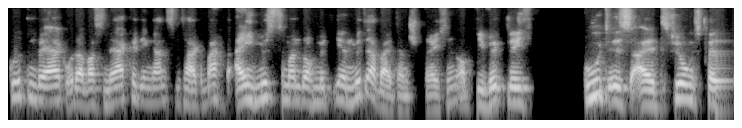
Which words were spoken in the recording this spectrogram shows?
Gutenberg oder was Merkel den ganzen Tag macht. Eigentlich müsste man doch mit ihren Mitarbeitern sprechen, ob die wirklich gut ist als Führungsperson.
